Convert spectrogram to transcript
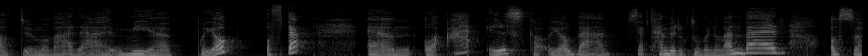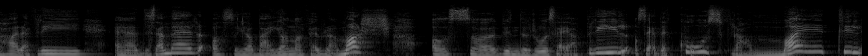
at du må være mye på jobb, ofte. Um, og jeg elsker å jobbe september, oktober, november. Og så har jeg fri eh, desember, og så jobber jeg januar, februar, mars. Og så begynner det å roe seg i april, og så er det kos fra mai til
